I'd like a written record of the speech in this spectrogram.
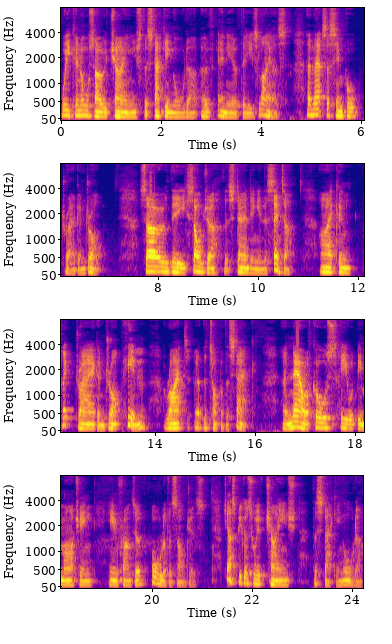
we can also change the stacking order of any of these layers. And that's a simple drag and drop. So the soldier that's standing in the center, I can click, drag and drop him right at the top of the stack. And now, of course, he would be marching in front of all of the soldiers, just because we've changed the stacking order.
